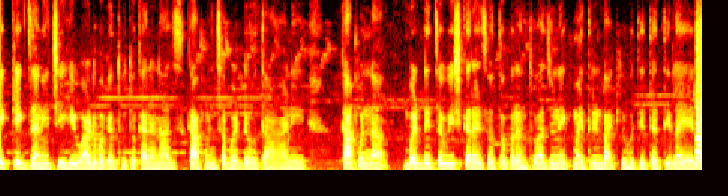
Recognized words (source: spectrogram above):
एक एक जणीची ही वाट बघत होतो कारण आज काकूंचा बड्डे होता आणि काकूंना बड्डेचं विश करायचं होतं परंतु अजून एक मैत्रीण बाकी होती तर तिला यायला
